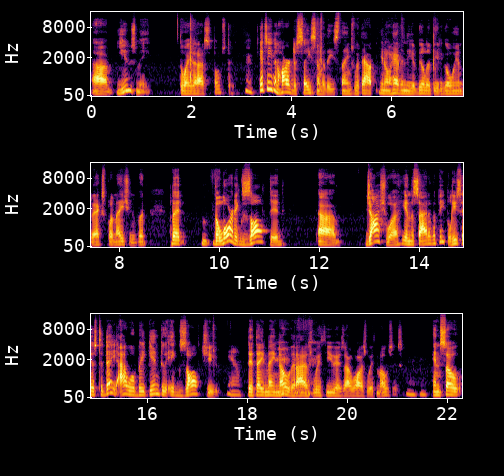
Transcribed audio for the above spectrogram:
uh, use me the way that I was supposed to. Hmm. It's even hard to say some of these things without, you know, having the ability to go into explanation. But, but the Lord exalted uh, Joshua in the sight of the people. He says, Today I will begin to exalt you, Yeah. that they may know that I was with you as I was with Moses. Mhm. And so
